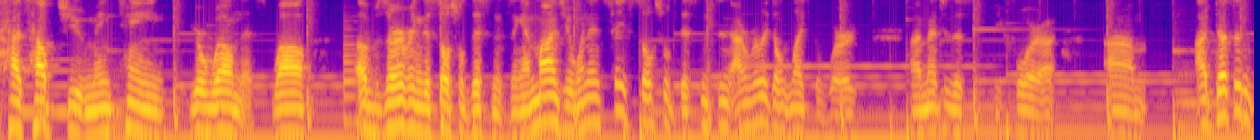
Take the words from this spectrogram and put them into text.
has helped you maintain your wellness while observing the social distancing. And mind you, when I say social distancing, I really don't like the word. I mentioned this before. Uh, um, it doesn't.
